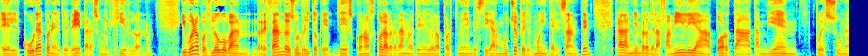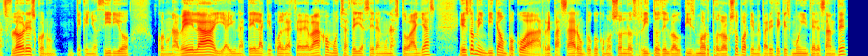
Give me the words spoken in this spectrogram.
el cura con el bebé para sumergirlo, ¿no? Y bueno, pues luego van rezando, es un rito que desconozco, la verdad, no he tenido la oportunidad de investigar mucho, pero es muy interesante. Cada miembro de la familia aporta también pues unas flores con un pequeño cirio, con una vela y hay una tela que cuelga hacia debajo, muchas de ellas eran unas toallas. Esto me invita un poco a repasar un poco cómo son los ritos del bautismo ortodoxo porque me parece que es muy interesante.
